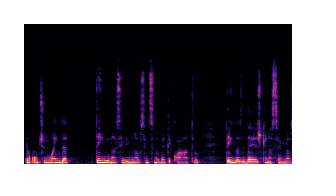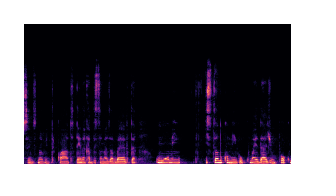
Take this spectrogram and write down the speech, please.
Eu continuo ainda tendo nascido em 1994, tendo as ideias de que nasceu em 1994, tendo a cabeça mais aberta. Um homem estando comigo com uma idade um pouco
